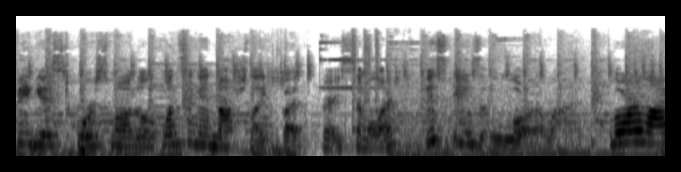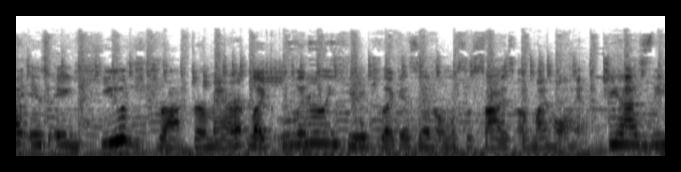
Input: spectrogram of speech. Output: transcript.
biggest horse model. Once again, not Schleich, but very similar. This is Lorelei. Lorelei is a huge drafter mare, like literally huge, like as in almost the size of my whole hand. She has the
